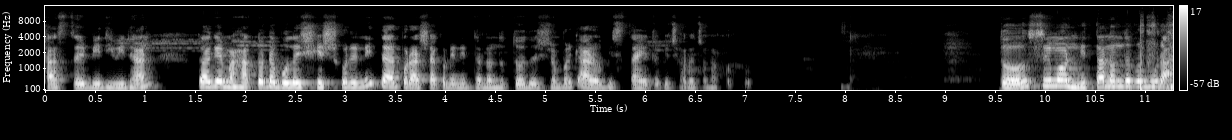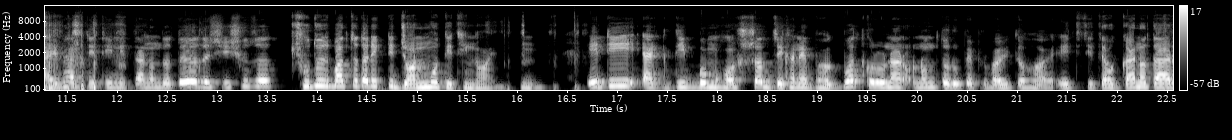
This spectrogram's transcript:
শাস্ত্রের বিধিবিধান, তো আগে মাহাত্মটা বলে শেষ করে নিই, তারপর আশা করি নিত্যানন্দ ত্রয়োদশী সম্পর্কে আরও বিস্তারিত কিছু আলোচনা করব। তো শ্রীমন নিত্যানন্দ প্রভুর আবির্ভাব তিথি নিত্যানন্দ ত্রয়োদশী শুধু শুধুমাত্র তার একটি জন্মতিথি নয়। এটি এক দিব্য মহোৎসব যেখানে ভগবত করুণার অনন্ত রূপে প্রভাবিত হয়। এই তিথিতে অজ্ঞানতার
